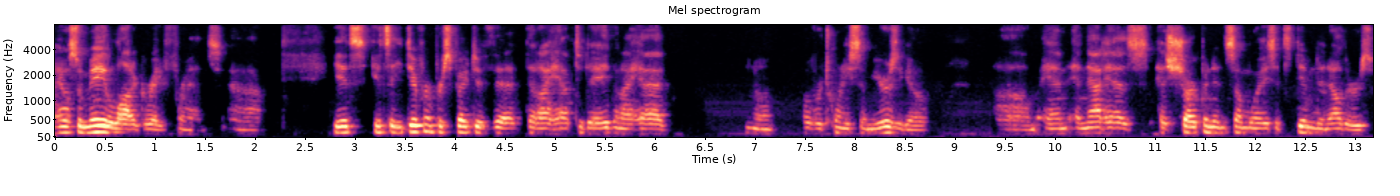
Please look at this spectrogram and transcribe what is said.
I also made a lot of great friends. Uh, it's it's a different perspective that that I have today than I had, you know, over 20 some years ago, um, and and that has has sharpened in some ways. It's dimmed in others.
